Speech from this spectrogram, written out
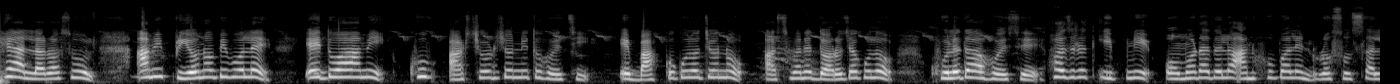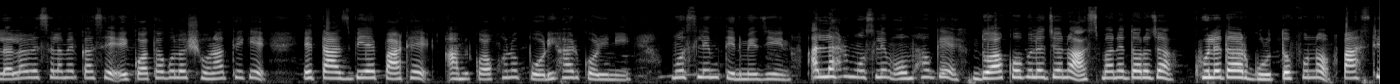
হে আল্লাহ রসুল, আমি প্রিয় নবী বলে এই দোয়া আমি খুব আশ্চর্যান্বিত হয়েছি। এই বাক্যগুলোর জন্য আসমানের দরজাগুলো খুলে দেওয়া হয়েছে। হজরত ইবনি ওমর আদুল্লা আনহু বলেন, রসুল সাল্লা সাল্লামের কাছে এই কথাগুলো শোনার থেকে এ তাজবিয়ের পাঠে আমি কখনো পরিহার করিনি। মুসলিম তিরমেজিন, আল্লাহর মুসলিম ওমহকে দোয়া কবুলের জন্য আসমানের দরজা খুলে দেওয়ার গুরুত্বপূর্ণ পাঁচটি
